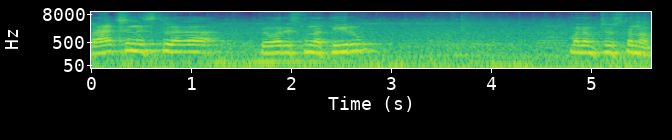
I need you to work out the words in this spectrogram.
ఫ్రాక్షనిస్ట్లాగా వ్యవహరిస్తున్న తీరు మనం చూస్తున్నాం.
